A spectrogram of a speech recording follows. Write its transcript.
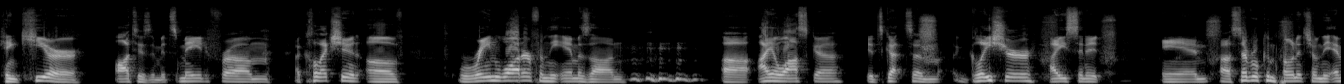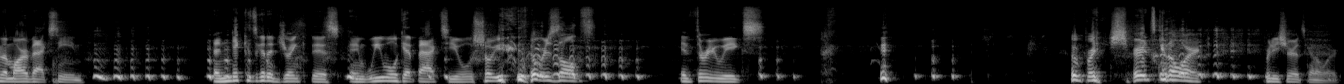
can cure autism. It's made from a collection of rainwater from the Amazon, uh, ayahuasca. It's got some glacier ice in it and uh, several components from the MMR vaccine. And Nick is going to drink this, and we will get back to you. We'll show you the results in three weeks. I'm pretty sure it's going to work. Pretty sure it's going to work.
